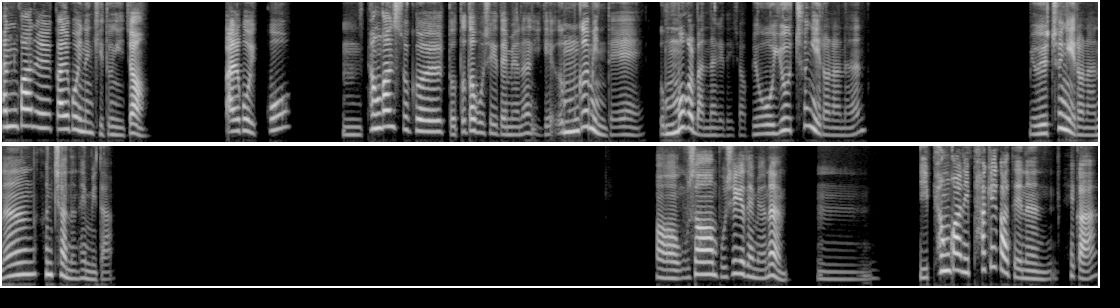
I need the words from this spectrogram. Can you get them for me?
현관을 깔고 있는 기둥이죠. 깔고 있고 음, 편관숙을 또 뜯어보시게 되면 은 이게 음금인데 음목을 만나게 되죠. 묘유충이 일어나는 묘유충이 일어나는 흔치 않은 해입니다. 어, 우선 보시게 되면은 음, 이 편관이 파괴가 되는 해가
